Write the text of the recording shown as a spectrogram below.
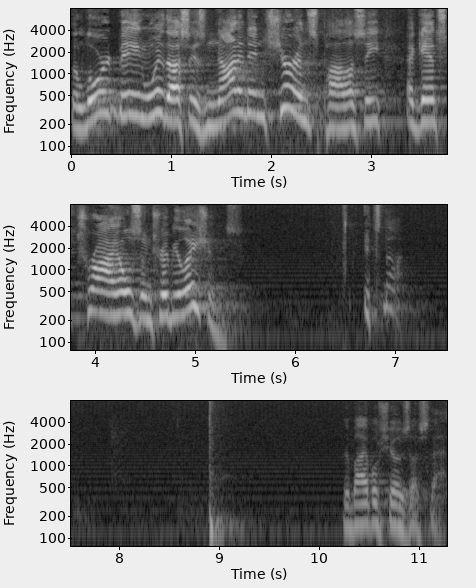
The Lord being with us is not an insurance policy against trials and tribulations. It's not. The Bible shows us that.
